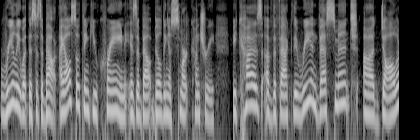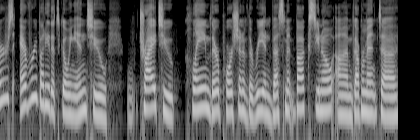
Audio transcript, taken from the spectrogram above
really what this is about. I also think Ukraine is about building a smart country because of the fact the reinvestment uh, dollars, everybody that's going into try to claim their portion of the reinvestment bucks, you know, um, government uh,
